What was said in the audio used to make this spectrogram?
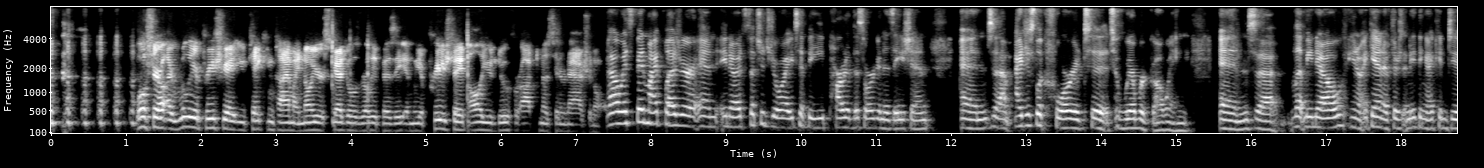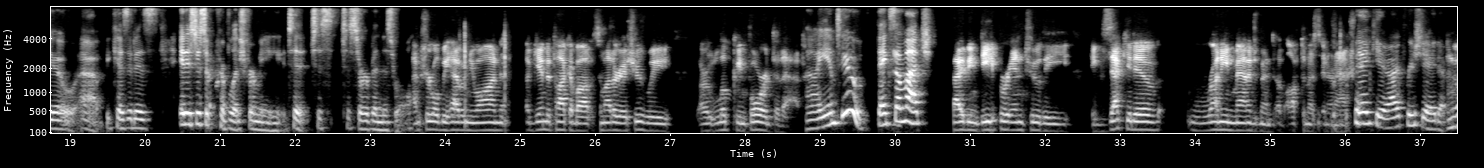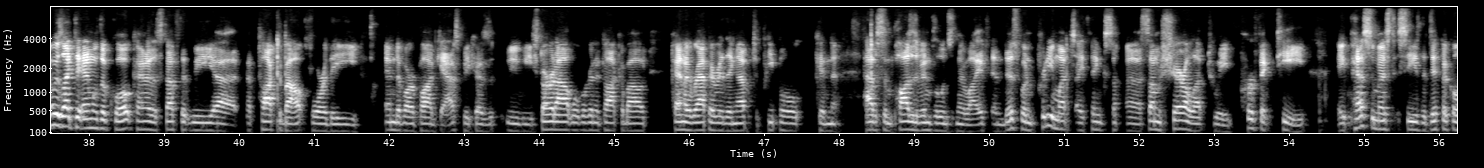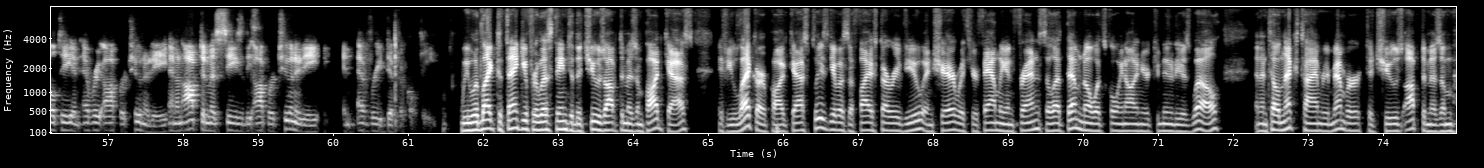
well, Cheryl, I really appreciate you taking time. I know your schedule is really busy, and we appreciate all you do for Optimist International. Oh, it's been my pleasure, and you know, it's such a joy to be part of this organization. And um, I just look forward to to where we're going. And uh, let me know, you know, again, if there's anything I can do, uh, because it is it is just a privilege for me to to to serve in this role. I'm sure we'll be having you on again to talk about some other issues. We are looking forward to that. I am too. Thanks so much. Diving deeper into the executive running management of Optimist International. Thank you. I appreciate it. And we always like to end with a quote, kind of the stuff that we uh, have talked about for the end of our podcast, because we, we start out what we're going to talk about, kind of wrap everything up to people can have some positive influence in their life. And this one pretty much, I think, uh, sums Cheryl up to a perfect T. A pessimist sees the difficulty in every opportunity, and an optimist sees the opportunity in every difficulty. We would like to thank you for listening to the Choose Optimism podcast. If you like our podcast, please give us a five star review and share with your family and friends to let them know what's going on in your community as well. And until next time, remember to choose optimism.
